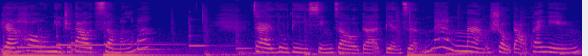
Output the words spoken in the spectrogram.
然后你知道怎么了吗？在陆地行走的点子慢慢受到欢迎。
